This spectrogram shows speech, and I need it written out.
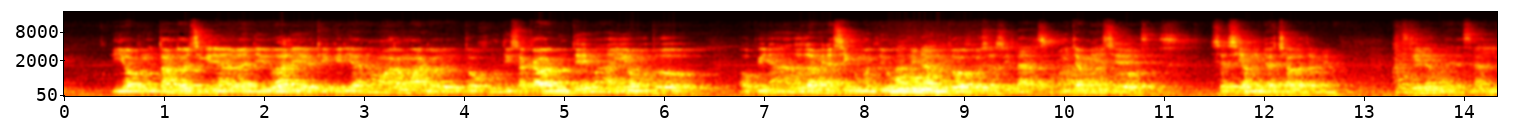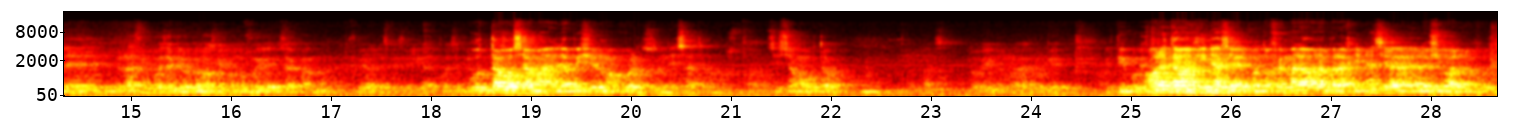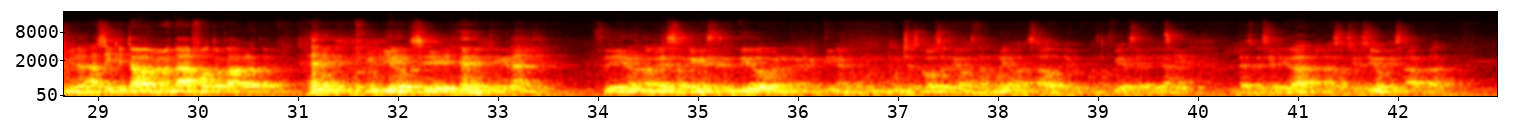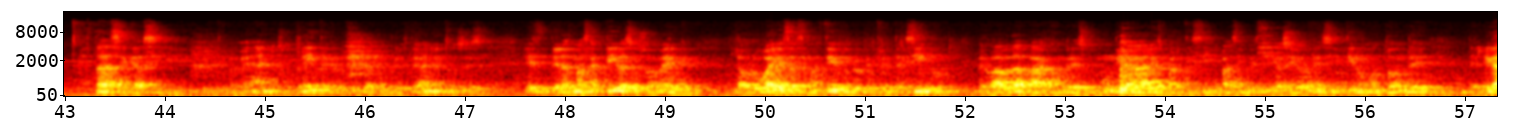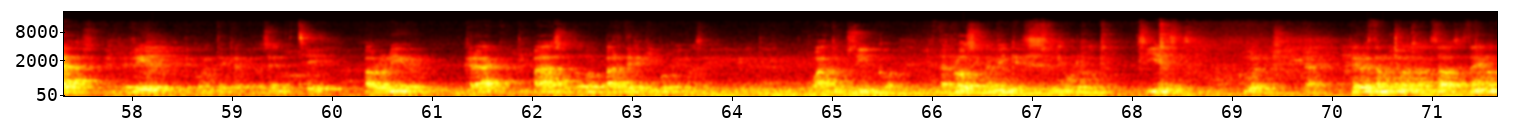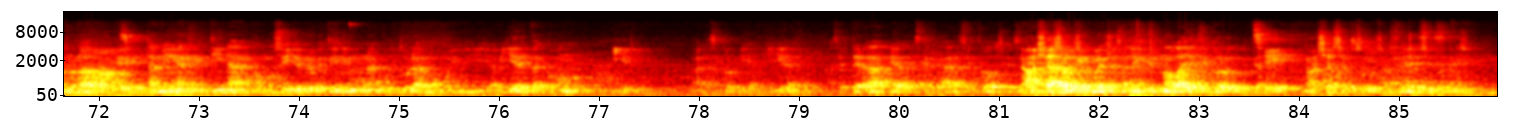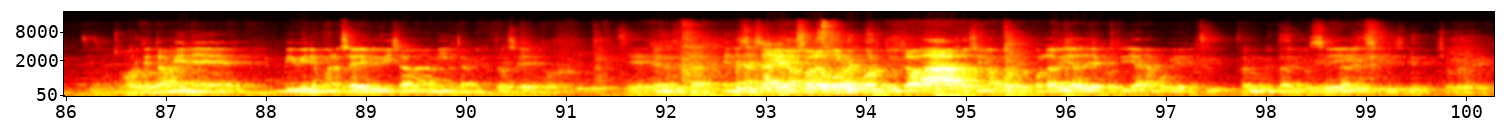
iba preguntando a él si querían hablar individual y el que quería, no, hagamos algo todos juntos y sacaba algún tema y íbamos todos opinando, también así como el dibujo, todas cosas así. Claro, Y también se-. Se hacía linda charla también. ¿Cómo Sí. El de Racing puede ser que lo conozca cuando fui, o sea, cuando fui a la especialidad. Puede ser que Gustavo se llama, el apellido no me acuerdo, es un desastre. ¿no? Se llama Gustavo. Lo vi alguna vez porque el tiempo que Ahora estaba en gimnasia, cuando fue Maradona para gimnasia lo llevaron. Así que estaba, me mandaba fotos cada rato. Porque entiendo. Sí. Qué grande. Sí, no, eso, en ese sentido, bueno, en Argentina como muchas cosas, digamos, están muy avanzados. Yo cuando fui a hacer allá la especialidad, la asociación que es APTA, está hace casi 29 años o 30, creo que ya cumplió este año, entonces es de las más activas en Sudamérica. La Uruguay está hace más tiempo, creo que 35, pero va a congresos mundiales, participa, hace investigaciones y tiene un montón de delegados. El líder, que te comenté que era docente. Sí. Pablo Negro, crack, tipazo, todo, parte del equipo que no sé, tiene cuatro o cinco. Está Rossi también, que es neurociencias. Pero están mucho más avanzados, están en otro lado, Ah, porque sí. también Argentina, como sí, yo creo que tienen una cultura muy abierta con ir a la psicología, ir a hacer terapia, a descargarse y todo. Es No, ya raro se que usa. encuentres a alguien que no vaya al psicólogo. Sí. No, ya se usa mucho Sí, sí, es mucho más Porque también eh, vivir en Buenos Aires vivís a mil también, entonces Sí. Es necesario. es necesario no solo por, por tu trabajo, sino por, por la vida de cotidiana, porque Sí, salud mental sí, sí. children.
